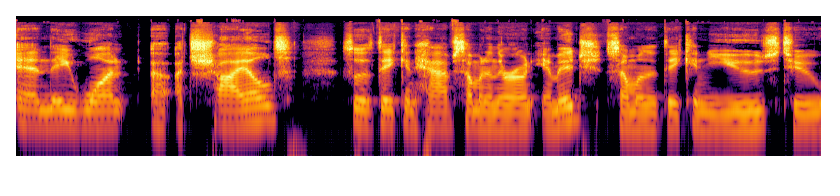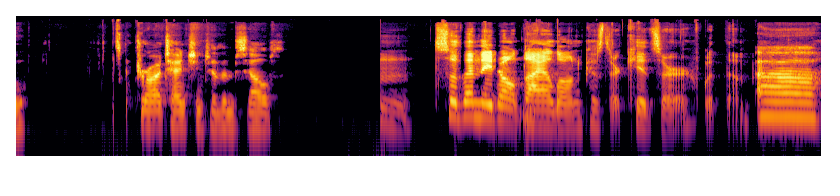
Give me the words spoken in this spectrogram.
and they want a, a child so that they can have someone in their own image, someone that they can use to draw attention to themselves. Hmm. So then they don't die alone because their kids are with them. Uh,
